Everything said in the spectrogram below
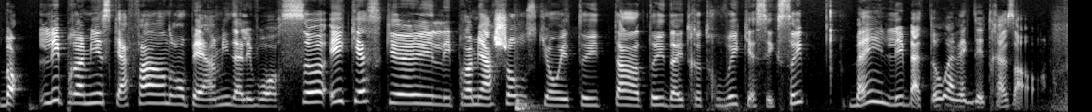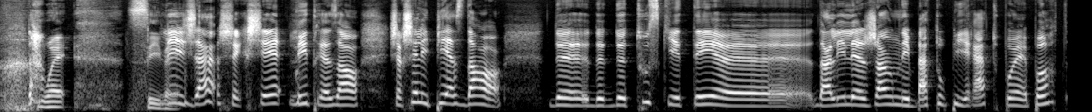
Bon, les premiers scaphandres ont permis d'aller voir ça. Et qu'est-ce que les premières choses qui ont été tentées d'être retrouvées, qu'est-ce que c'est? Ben, les bateaux avec des trésors. ouais, c'est vrai. Les gens cherchaient les trésors, cherchaient les pièces d'or de, de- de tout ce qui était euh, dans les légendes, les bateaux pirates ou peu importe.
